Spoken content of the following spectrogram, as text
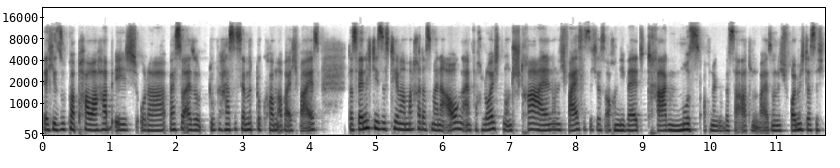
welche Superpower habe ich oder weißt du, also du hast es ja mitbekommen, aber ich weiß, dass wenn ich dieses Thema mache, dass meine Augen einfach leuchten und strahlen und ich weiß, dass ich das auch in die Welt tragen muss auf eine gewisse Art und Weise und ich freue mich, dass ich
